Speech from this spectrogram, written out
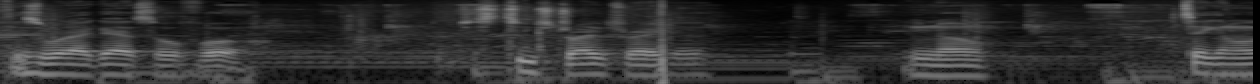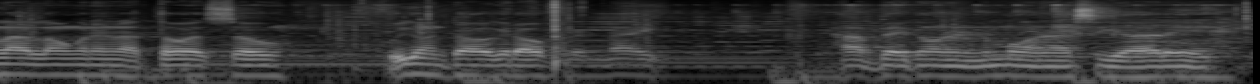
This is what I got so far. Just two stripes right here. You know. Taking a lot longer than I thought, so we're gonna dog it off for the night hop back on in the morning. I'll see y'all then.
